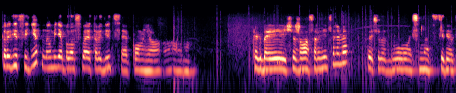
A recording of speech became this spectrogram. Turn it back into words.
традиций нет, но у меня была своя традиция, я помню, эм, когда я еще жила с родителями, то есть это до 18 лет.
